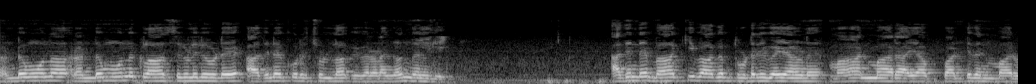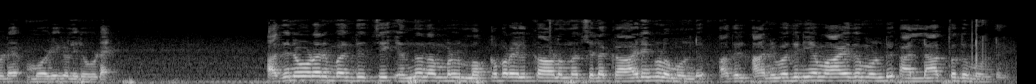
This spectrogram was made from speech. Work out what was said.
രണ്ട് മൂന്ന് രണ്ട് മൂന്ന് ക്ലാസ്സുകളിലൂടെ അതിനെക്കുറിച്ചുള്ള വിവരണങ്ങൾ നൽകി. അതിന്റെ ബാക്കി ഭാഗം തുടരുകയാണ് മഹാന്മാരായ പണ്ഡിതന്മാരുടെ മൊഴികളിലൂടെ. അതിനോടനുബന്ധിച്ച് ഇന്ന് നമ്മൾ മക്കബറയിൽ കാണുന്ന ചില കാര്യങ്ങളുമുണ്ട്. അതിൽ അനുവദനീയമായതുമുണ്ട് അല്ലാത്തതുമുണ്ട്.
